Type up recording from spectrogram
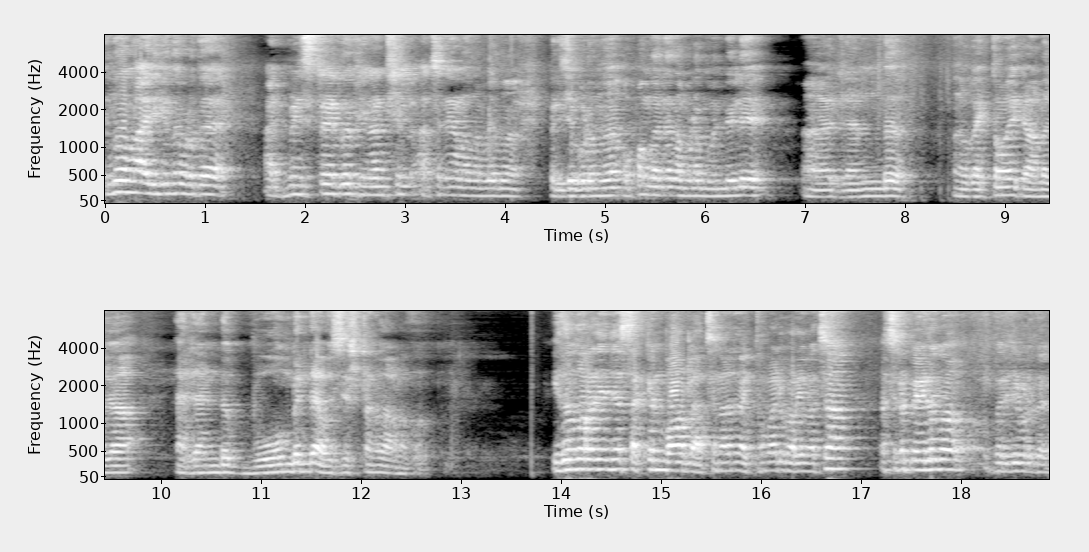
ഇന്ന് നമ്മളായിരിക്കുന്നത് ഇവിടുത്തെ അഡ്മിനിസ്ട്രേറ്റർ ഫിനാൻഷ്യൽ അച്ഛനെയാണ് നമ്മളിന്ന് പരിചയപ്പെടുന്നത്. ഒപ്പം തന്നെ നമ്മുടെ മുന്നിൽ രണ്ട് വ്യക്തമായി കാണുക രണ്ട് ബോംബിന്റെ അവശിഷ്ടങ്ങളാണത്. ഇതെന്ന് പറഞ്ഞു കഴിഞ്ഞാൽ സെക്കൻഡ് വാറിൽ അച്ഛൻ അതിന് വ്യക്തമായിട്ട് പറയും. അച്ഛ അച്ഛന്റെ പേരൊന്ന് പരിചയപ്പെടുത്തുക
